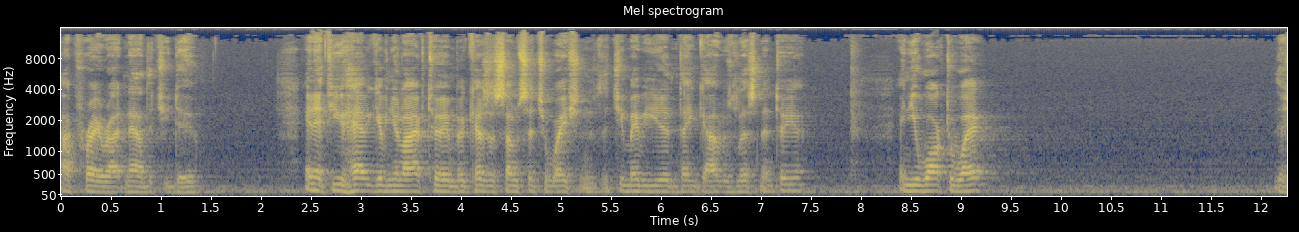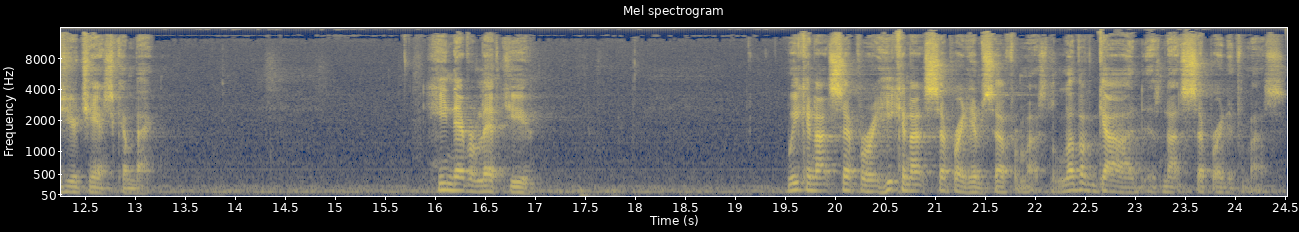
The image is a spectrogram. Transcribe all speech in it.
I pray right now that you do. And if you have given your life to Him because of some situations that you maybe you didn't think God was listening to you, and you walked away, this is your chance to come back. He never left you. We cannot separate, He cannot separate Himself from us. The love of God is not separated from us.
